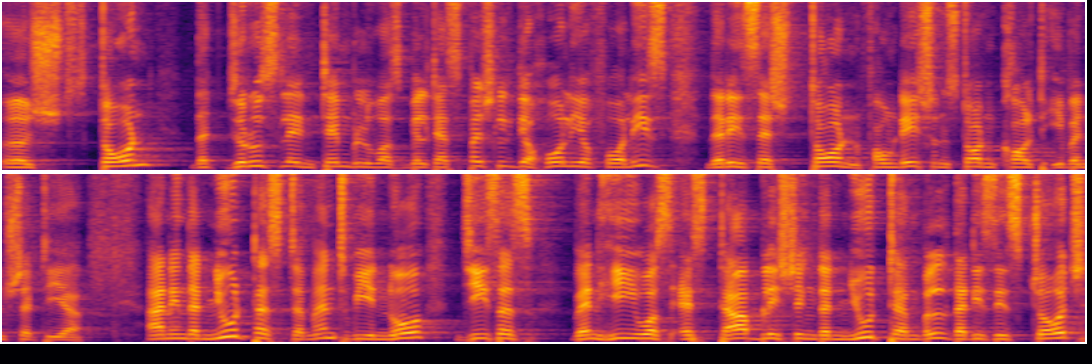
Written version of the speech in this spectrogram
uh, stone, the Jerusalem temple was built, especially the Holy of Holies. There is a stone, foundation stone called even Shetia. And in the New Testament, we know Jesus, when he was establishing the new temple, that is his church,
